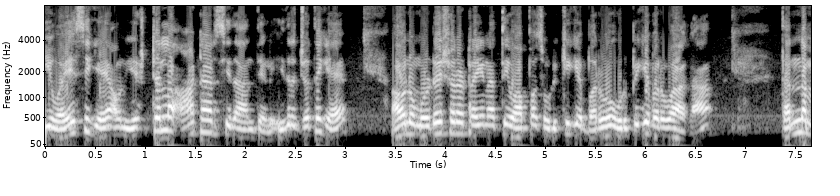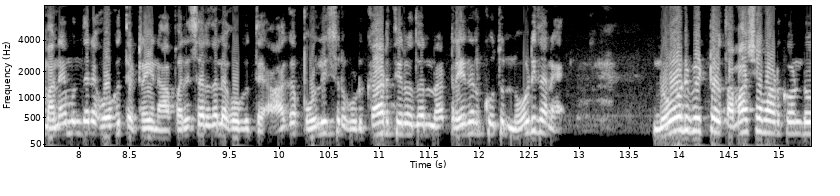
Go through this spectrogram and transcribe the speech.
ಈ ವಯಸ್ಸಿಗೆ ಅವನು ಎಷ್ಟೆಲ್ಲ ಆಟ ಆಡಿಸಿದ ಅಂತೇಳಿ, ಇದ್ರ ಜೊತೆಗೆ ಅವನು ಮುರುಡೇಶ್ವರ ಟ್ರೈನ್ ಹತ್ತಿ ವಾಪಸ್ ಉಡುಪಿಗೆ ಬರುವ, ಉಡುಪಿಗೆ ಬರುವಾಗ ತನ್ನ ಮನೆ ಮುಂದೆನೆ ಹೋಗುತ್ತೆ ಟ್ರೈನ್ ಆ ಪರಿಸರದಲ್ಲೇ ಹೋಗುತ್ತೆ. ಆಗ ಪೊಲೀಸರು ಹುಡುಕಾಡ್ತಿರೋದನ್ನ ಟ್ರೈನಲ್ಲಿ ಕೂತು ನೋಡಿದಾನೆ. ನೋಡಿಬಿಟ್ಟು ತಮಾಷೆ ಮಾಡಿಕೊಂಡು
